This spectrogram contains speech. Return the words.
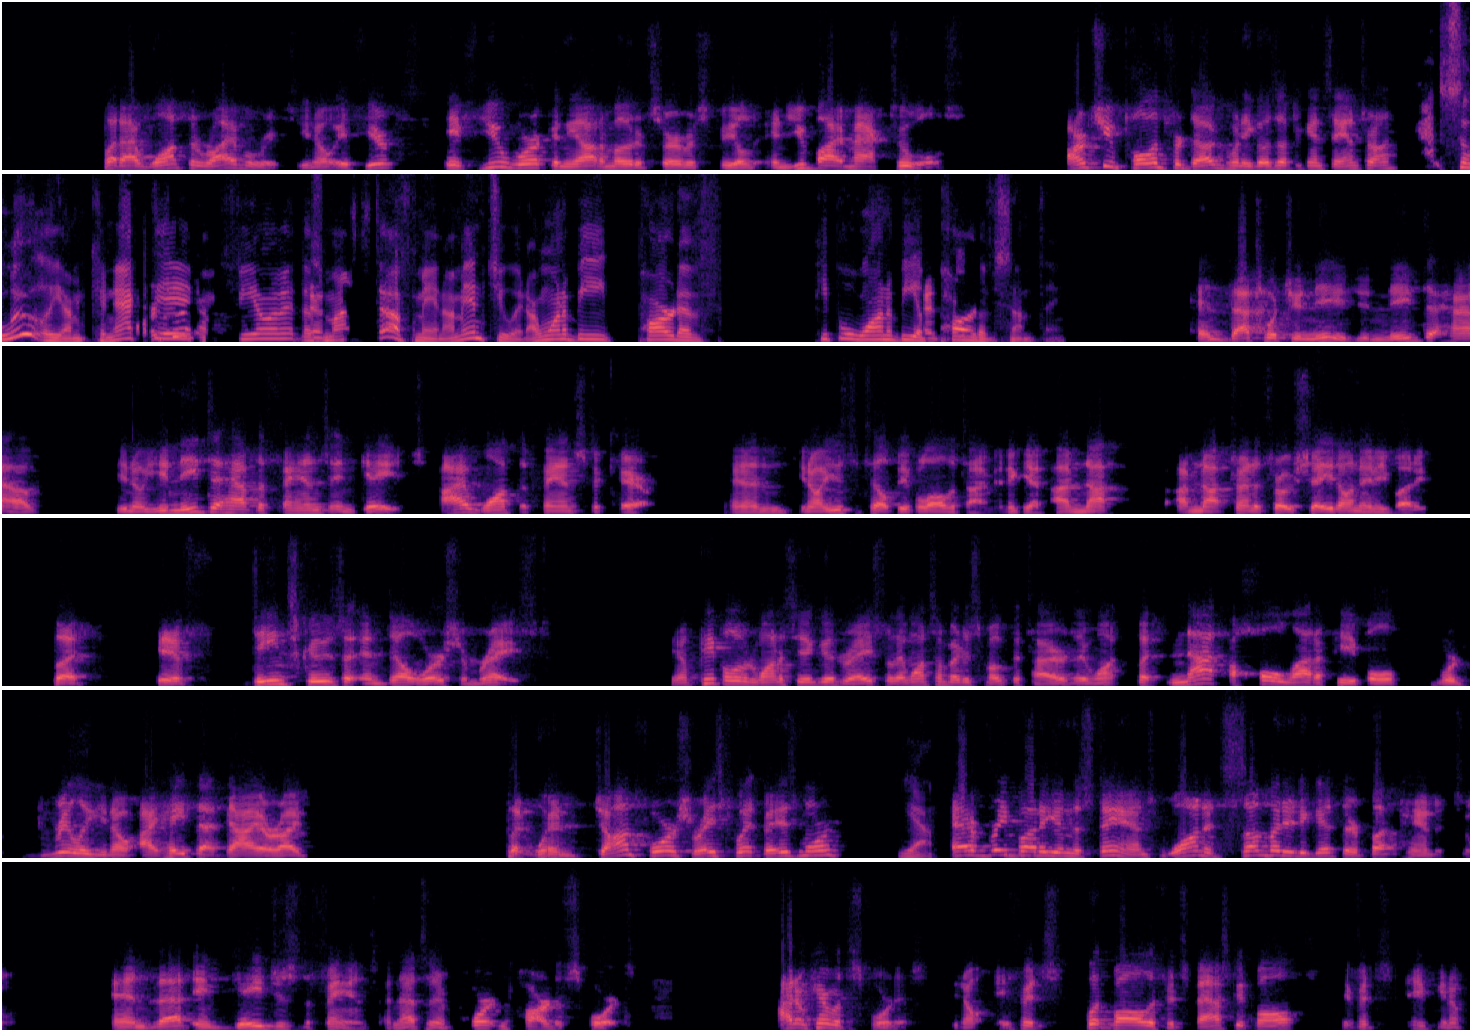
But I want the rivalries. You know, if you're if you work in the automotive service field and you buy Mac tools, aren't you pulling for Doug when he goes up against Antron? Absolutely. I'm connected. I'm feeling it. That's and, my stuff, man. I'm into it. I want to be part of people want to be a and, part of something. And that's what you need. You need to have you know, you need to have the fans engaged. I want the fans to care. And, you know, I used to tell people all the time, and again, I'm not I'm not trying to throw shade on anybody, but if Dean Skuza and Del Worsham raced, you know, people would want to see a good race, or they want somebody to smoke the tires. They want, but not a whole lot of people were really, you know, I hate that guy, or I. But when John Force raced Whit Bazemore, yeah, everybody in the stands wanted somebody to get their butt handed to them and that engages the fans and that's an important part of sports i don't care what the sport is you know if it's football if it's basketball if it's if, you know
